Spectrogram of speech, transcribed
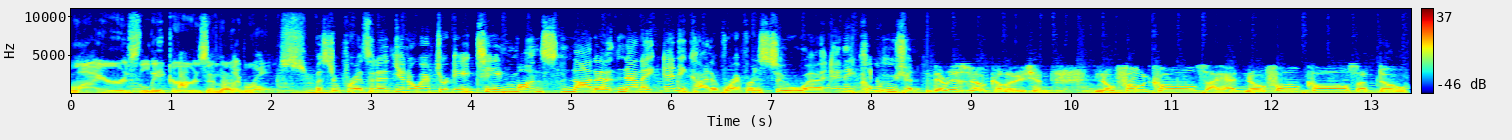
Liars, Leakers, and Liberals. Mr. President, you know, after 18 months, not, a, not a, any kind of reference to uh, any collusion. There is no collusion. No phone calls. I had no phone calls, uh, no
